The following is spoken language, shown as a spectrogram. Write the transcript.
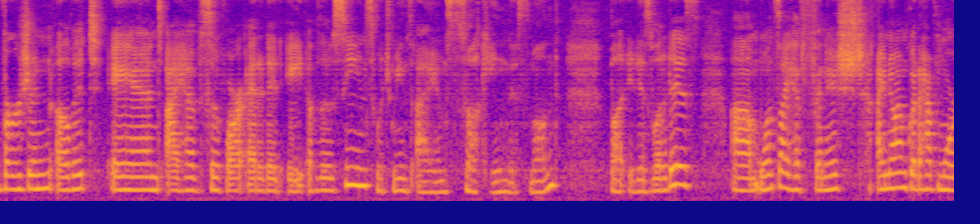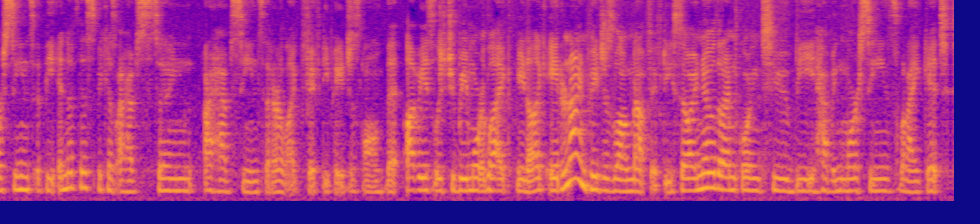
version of it and I have so far edited eight of those scenes which means I am sucking this month but it is what it is. Um, once I have finished, I know I'm going to have more scenes at the end of this because I have seen I have scenes that are like 50 pages long that obviously should be more like, you know, like eight or nine pages long, not 50. So I know that I'm going to be having more scenes when I get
